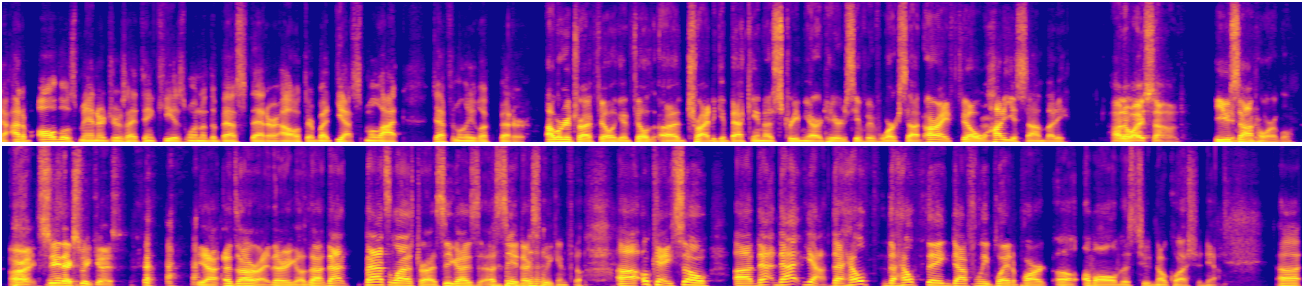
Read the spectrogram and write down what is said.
uh, out of all those managers, I think he is one of the best that are out there. But yes, Malott definitely looked better. Uh, we're gonna try Phil again. Phil uh, tried to get back in a stream yard here to see if it works out. All right, Phil, how do you sound, buddy? How do I sound? You Any sound horrible. All right. See you next week, guys. yeah, it's all right. There you go. That that that's the last try. See you guys. Uh, see you next weekend, Phil. Uh, okay, so uh, that that yeah, the health the health thing definitely played a part uh, of all of this too. No question. Yeah. uh,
